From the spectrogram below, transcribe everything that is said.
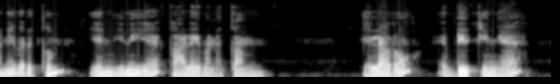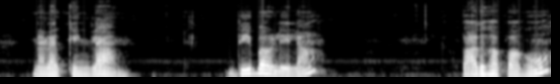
அனைவருக்கும் என் இனிய காலை வணக்கம். எல்லோரும் எப்படி இருக்கீங்க? நல்லா இருக்கீங்களா? தீபாவளியெலாம் பாதுகாப்பாகவும்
